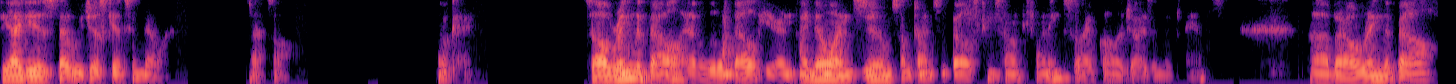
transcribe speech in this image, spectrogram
The idea is that we just get to know it. That's all. Okay. So I'll ring the bell. I have a little bell here. And I know on Zoom sometimes the bells can sound funny, so I apologize in advance. Uh, but I'll ring the bell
